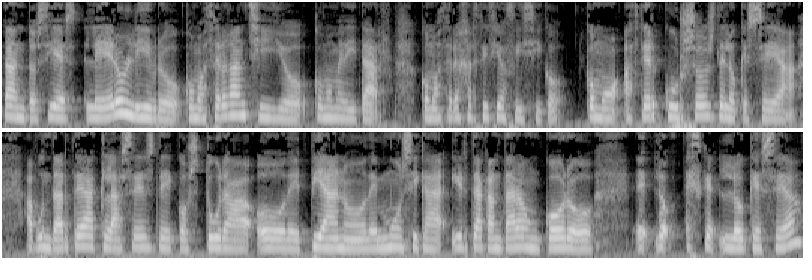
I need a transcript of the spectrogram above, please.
tanto si es leer un libro, como hacer ganchillo, como meditar, como hacer ejercicio físico, como hacer cursos de lo que sea, apuntarte a clases de costura o de piano, de música, irte a cantar a un coro, eh, es que lo que sea,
